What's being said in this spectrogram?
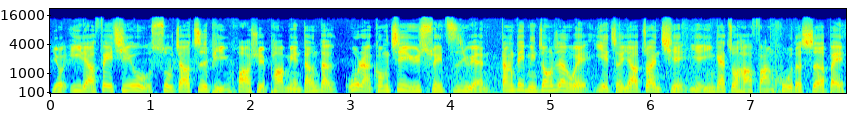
有医疗废弃物、塑胶制品、化学泡棉等等，污染空气与水资源。当地民众认为，业者要赚钱，也应该做好防护的设备，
